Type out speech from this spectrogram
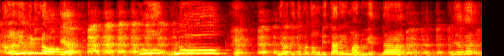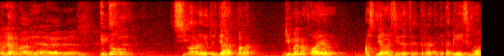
Kalau dia gendok ya. Goblok. Nyok kita mah tong ditarima duitnya. Ya kan? Udah, Pak. Iya benar. Itu si orang itu jahat banget. Gimana kalau yang pas dia ngasih itu ternyata kita gay semua?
